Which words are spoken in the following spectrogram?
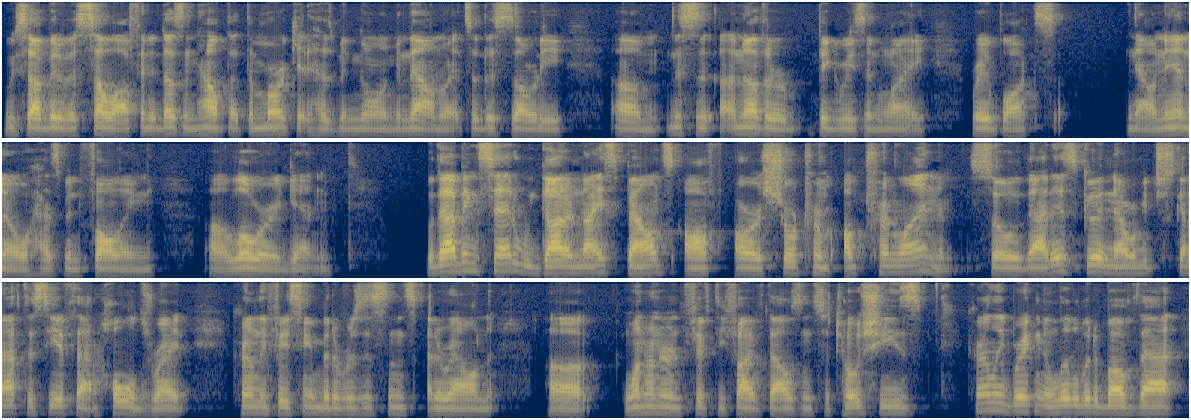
we saw a bit of a sell-off, and it doesn't help that the market has been going down, right? So this is already um, this is another big reason why RaiBlocks now Nano has been falling uh, lower again. With that being said, we got a nice bounce off our short-term uptrend line, so that is good. Now we're just gonna have to see if that holds, right? Currently facing a bit of resistance at around uh, 155,000 satoshis. Currently breaking a little bit above that.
